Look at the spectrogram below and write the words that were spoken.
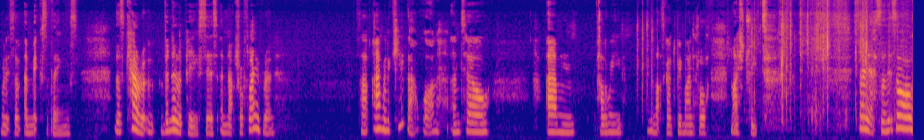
when it's a, a mix of things there's carrot vanilla pieces and natural flavouring. So I'm going to keep that one until um, Halloween. And that's going to be my little nice treat. So yes and it's all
